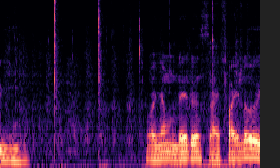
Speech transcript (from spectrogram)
ยว่ายังไม่ได้เดินสายไฟเลย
